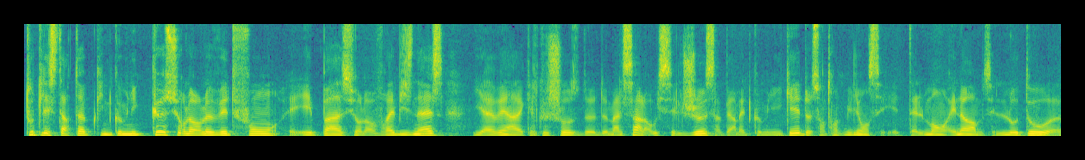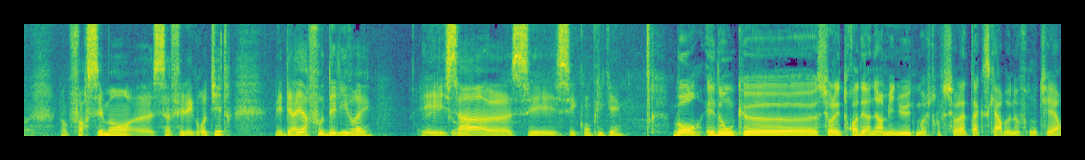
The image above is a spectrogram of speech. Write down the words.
Toutes les startups qui ne communiquent que sur leur levée de fonds et pas sur leur vrai business, il y avait quelque chose de, malsain. Alors oui, c'est le jeu, ça permet de communiquer. 230 millions, c'est tellement énorme, c'est le loto. Euh, donc forcément, euh, ça fait les gros titres. Mais derrière, il faut délivrer. Et ça, c'est compliqué. Bon, et donc, euh, sur les trois dernières minutes, moi je trouve sur la taxe carbone aux frontières,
